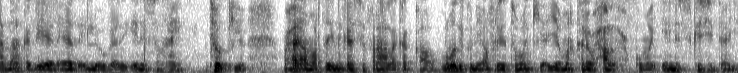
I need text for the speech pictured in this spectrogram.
hanaanka d n eda in la ogaaday inaysan hayn tokyo. Waxay amartay in ninkaasi faraha laga qaado. Labadii kun iyo afar iyo tobankii ayaa mar kale waxaa la xukumay in laiska sii daayo.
